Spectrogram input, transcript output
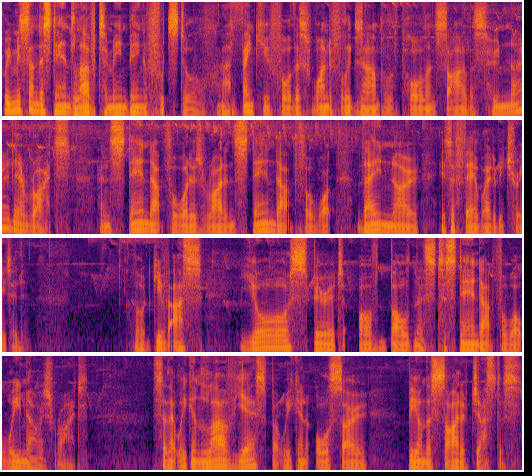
we misunderstand love to mean being a footstool. And I thank you for this wonderful example of Paul and Silas who know their rights and stand up for what is right and stand up for what they know is a fair way to be treated. Lord, give us your spirit of boldness to stand up for what we know is right, so that we can love, yes, but we can also be on the side of justice.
